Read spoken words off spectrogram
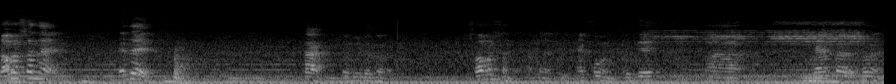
সমস্যা নেই এতে থাক তো ভিডিও করো সমস্যা নেই, আমরা এখন ওই যে মেম্বার শোনেন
